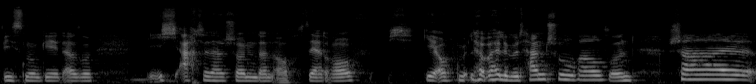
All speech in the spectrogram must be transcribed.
wie es nur geht. Also ich achte da schon dann auch sehr drauf. Ich gehe auch mittlerweile mit Handschuhen raus und Schal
